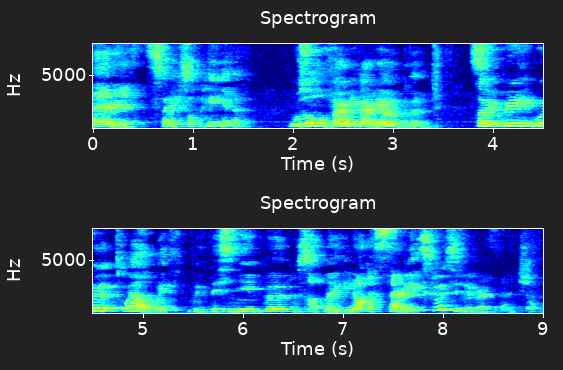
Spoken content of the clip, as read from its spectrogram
area space up here was all very, very open. So it really worked well with, with this new purpose of maybe not necessarily exclusively residential,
